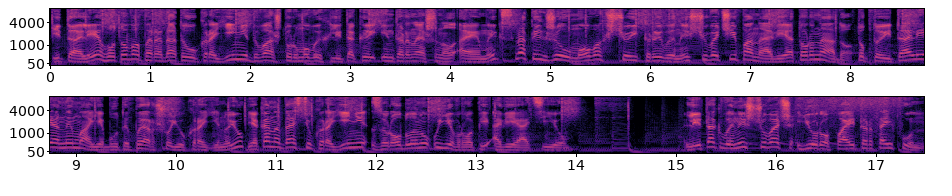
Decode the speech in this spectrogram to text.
Італія готова передати Україні два штурмових літаки International AMX на тих же умовах, що й три винищувачі Panavia Торнадо. Тобто Італія не має бути першою країною, яка надасть Україні зроблену у Європі авіацію. Літак-винищувач Eurofighter Typhoon.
